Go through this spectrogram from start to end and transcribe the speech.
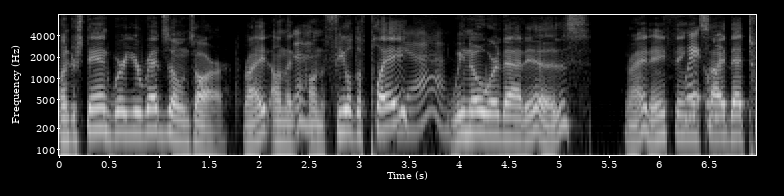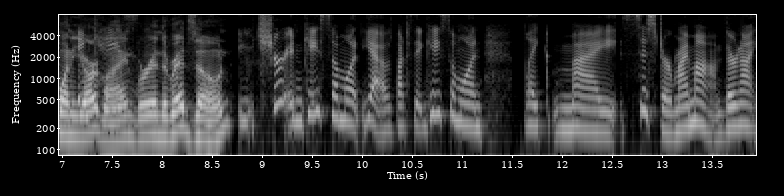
understand where your red zones are, right? On the on the field of play, Yeah. we know where that is, right? Anything Wait, inside wait, that 20 in yard line, we're in the red zone. Sure, in case someone, yeah, I was about to say, in case someone like my sister, my mom, they're not.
